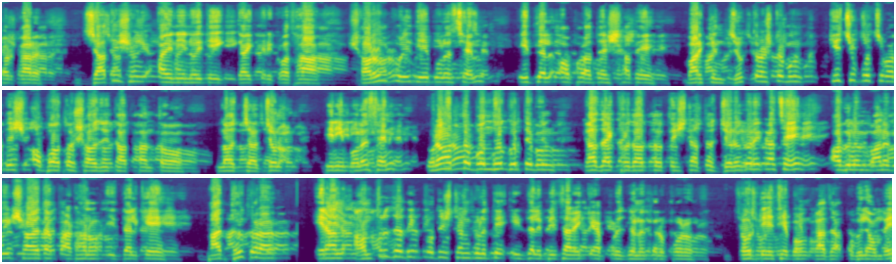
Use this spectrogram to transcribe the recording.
সরকার আইনি নৈতিক দায়িত্বের কথা স্মরণ করে দিয়ে বলেছেন ইসরায়েল অপরাধের সাথে মার্কিন যুক্তরাষ্ট্র এবং কিছু পশ্চিমা দেশ অব্যাহত সহযোগিতা অত্যন্ত লজ্জাজনক। তিনি বলেছেন গণহত্যা বন্ধ করতে এবং গাজায় ক্ষুধার্ত তৃষ্ণার্ত জনগণের কাছে অবিলম্বে মানবিক সহায়তা পাঠানো ইসরায়েলকে বাধ্য করার ইরান আন্তর্জাতিক প্রতিষ্ঠানগুলোতে ইসরায়েলি বিচারে প্রয়োজনীয়তার উপর জোর দিয়েছে এবং গাজা অবিলম্বে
